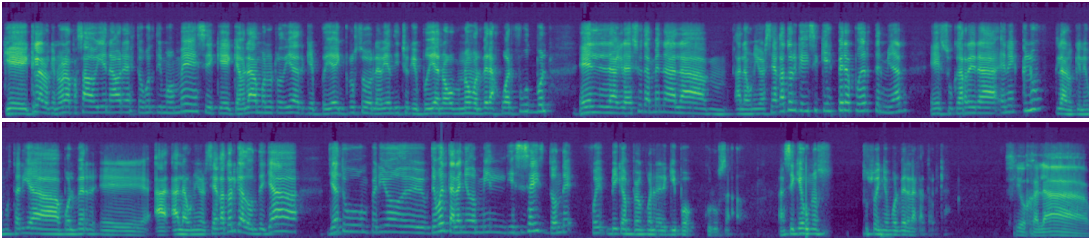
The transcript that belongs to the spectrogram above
que claro que no lo ha pasado bien ahora estos últimos meses, que, hablábamos el otro día de que podía incluso le habían dicho que podía no, volver a jugar fútbol. Él agradeció también a la, Universidad Católica y dice que espera poder terminar eh, su carrera en el club. Claro que le gustaría volver eh, a, la Universidad Católica, donde ya, ya tuvo un periodo de, de vuelta al año 2016, donde fue bicampeón con el equipo cruzado. Así que uno de sus volver a la Católica. Sí, ojalá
